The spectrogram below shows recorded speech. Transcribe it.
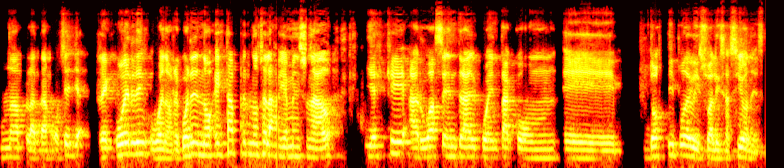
una plataforma, o sea, recuerden, bueno, recuerden, no, esta no se las había mencionado, y es que Aruba Central cuenta con eh, dos tipos de visualizaciones.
